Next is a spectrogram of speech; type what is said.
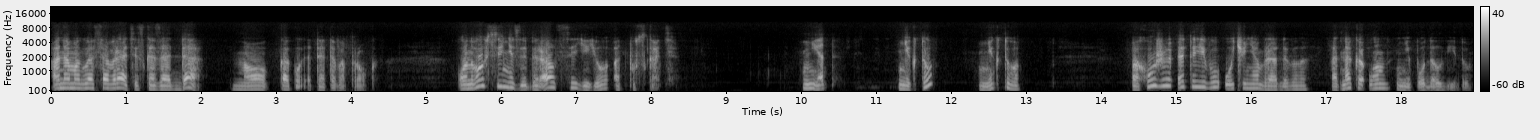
Она могла соврать и сказать «да», но какой от этого прок? Он вовсе не забирался ее отпускать. «Нет, никто? Никто». Похоже, это его очень обрадовало, однако он не подал виду.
